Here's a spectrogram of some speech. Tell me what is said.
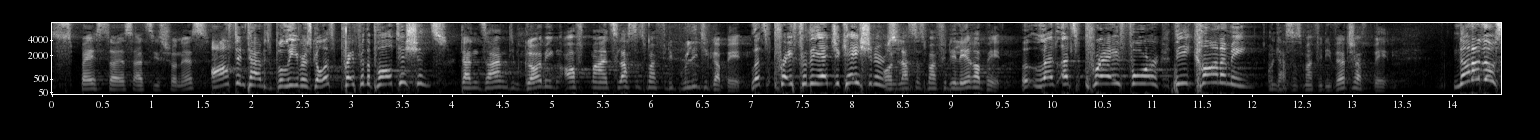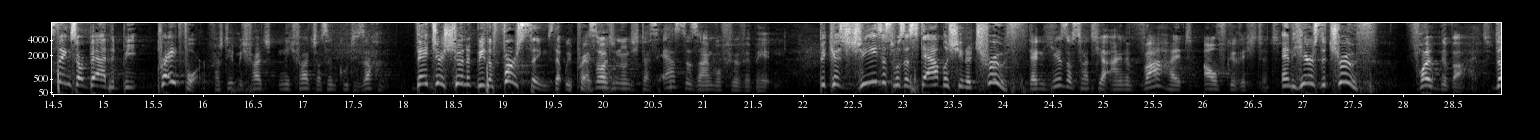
abgespaceder ist, als sie es schon ist, oftentimes believers go, let's pray for the politicians. dann sagen die Gläubigen oftmals, lasst uns mal für die Politiker beten Let's pray for the und educationers. lasst uns mal für die Lehrer beten Let, let's pray for the economy. und lasst uns mal für die Wirtschaft beten. None of those things are bad to be prayed for. Versteht mich falsch, nicht falsch, das sind gute Sachen. They just shouldn't be the first things that we pray Es sollte nur nicht das Erste sein, wofür wir beten. Because Jesus was establishing a truth. Denn Jesus hat hier eine Wahrheit aufgerichtet. And here's the truth Folgende Wahrheit. the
